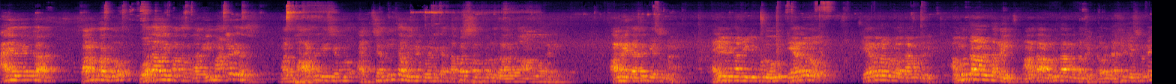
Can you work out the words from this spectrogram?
ఆయన యొక్క పరంపరలో గోదావరి మతం దాని ఏం మాట్లాడేది మన భారతదేశంలో అత్యంతమైనటువంటి ఒక తపస్సంపన్నురాలు ఆమె ఒకటి ఆమె దర్శనం చేస్తున్నాను అదేవిధంగా మీకు ఇప్పుడు కేరళలో కేరళలో కూడా ఒక ఆమె ఉన్నది. అమృతానందమై మాత అమృతానందమై. ఎవరు దర్శనం చేసుకుంటే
